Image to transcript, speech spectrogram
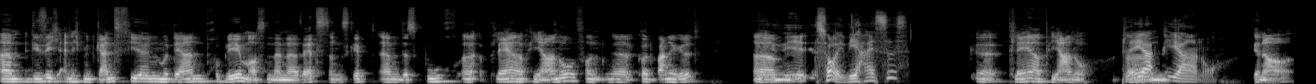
ähm, die sich eigentlich mit ganz vielen modernen Problemen auseinandersetzt. Und es gibt ähm, das Buch äh, Player Piano von äh, Kurt Vonnegut. Ähm, Sorry, wie heißt es? Äh, Player Piano. Player ähm, Piano. Genau.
